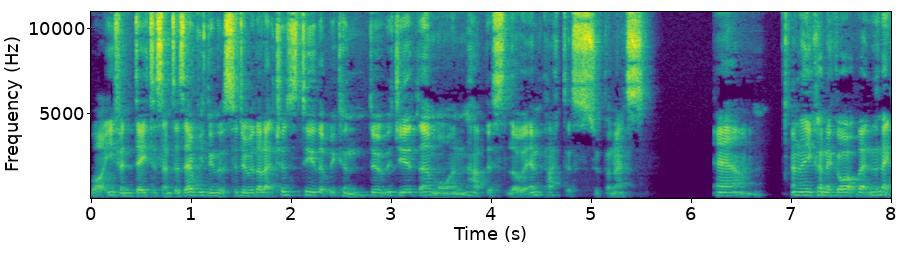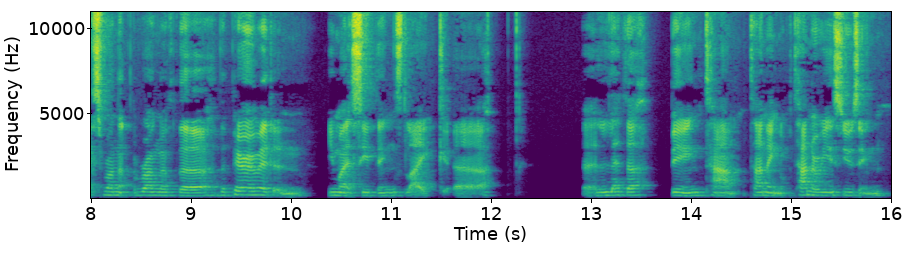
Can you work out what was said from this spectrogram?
well even data centers. Everything that's to do with electricity that we can do with geothermal and have this lower impact is super nice. Um, and then you kind of go up like the next rung, rung of the the pyramid, and you might see things like uh, uh, leather being tan tanning tanneries using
